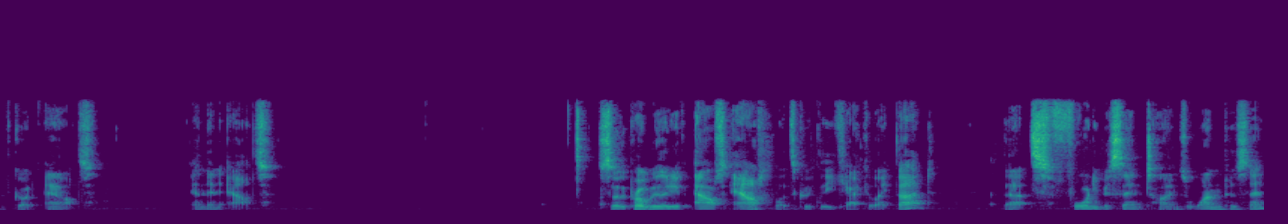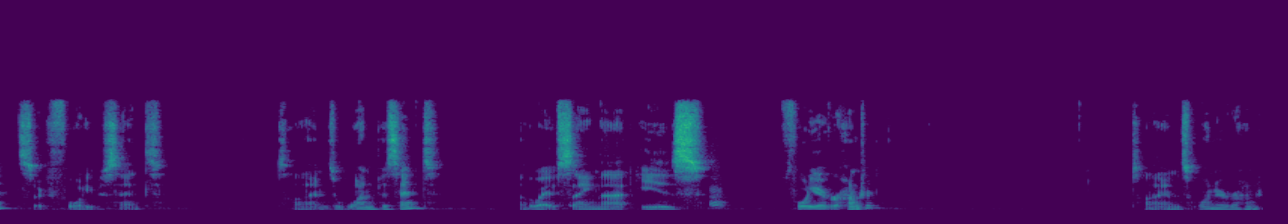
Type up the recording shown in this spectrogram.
we've got out and then out. So the probability of out, out, let's quickly calculate that. That's 40% times 1%, so 40% times 1%. Another way of saying that is 40 over 100 times 1 over 100.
